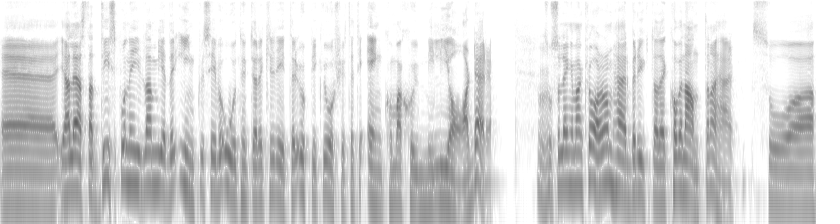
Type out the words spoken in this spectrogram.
Eh, jag läste att disponibla medel inklusive outnyttjade krediter uppgick vid årsskiftet till 1,7 miljarder. Så så länge man klarar de här beryktade kovenanterna här så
